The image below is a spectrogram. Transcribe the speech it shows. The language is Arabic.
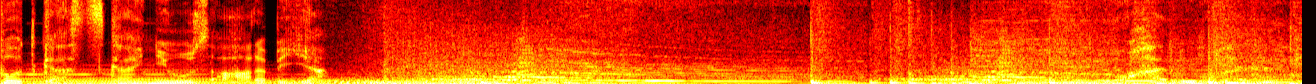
بودكاست سكاي نيوز عربية. محركات.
